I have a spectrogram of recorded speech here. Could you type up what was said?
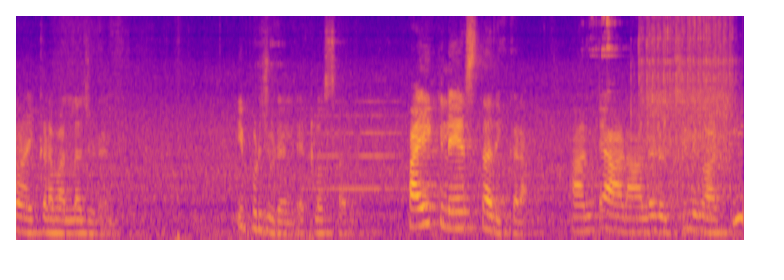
ఆ, ఇక్కడ వల్ల చూడండి. ఇప్పుడు చూడండి ఎట్లా వస్తుంది పైకి లేస్తుంది ఇక్కడ. అంటే ఆడ ఆల్రెడీ వచ్చింది కాబట్టి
